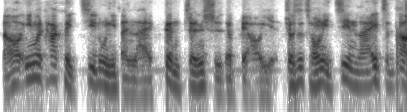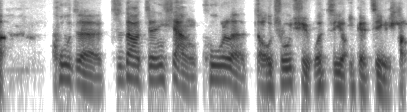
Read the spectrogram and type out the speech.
然后因为它可以记录你本来更真实的表演，就是从你进来一直到哭着知道真相哭了走出去，我只有一个镜头，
